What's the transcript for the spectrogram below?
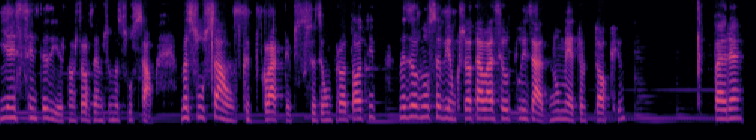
e em 60 dias nós trouxemos uma solução. Uma solução que, claro, que teve-se fazer um protótipo, mas eles não sabiam que já estava a ser utilizado no metro de Tóquio para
